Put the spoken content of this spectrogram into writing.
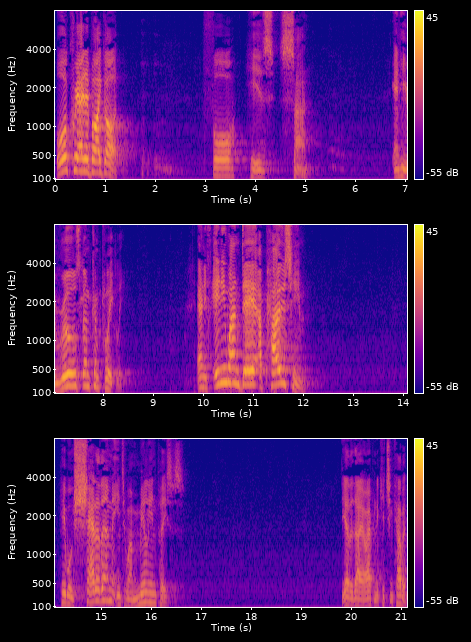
all created by God for his son. And he rules them completely. And if anyone dare oppose him, he will shatter them into a million pieces. The other day I opened a kitchen cupboard.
